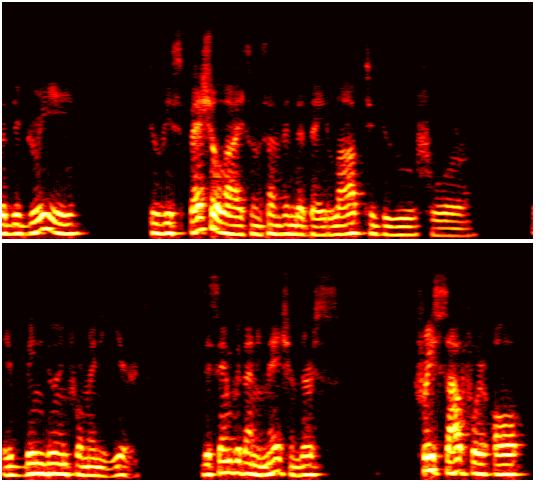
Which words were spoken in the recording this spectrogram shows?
the degree to be specialized in something that they love to do for, they've been doing for many years. The same with animation. There's free software all,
